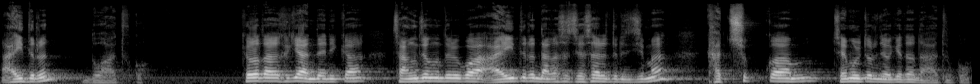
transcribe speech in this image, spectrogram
아이들은 놓아두고. 그러다가 그게 안 되니까 장정들과 아이들은 나가서 제사를 드리지만 가축과 재물들은 여기다 놔두고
